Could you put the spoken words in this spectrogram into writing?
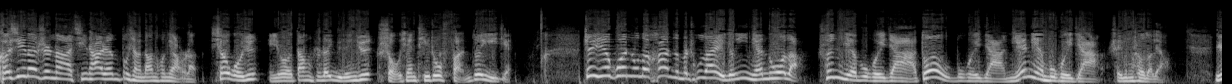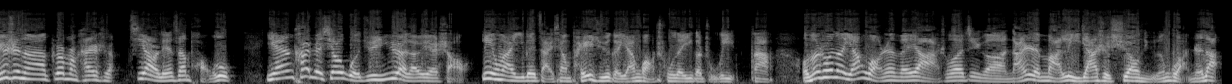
可惜的是呢，其他人不想当鸵鸟了。萧果军，也就是当时的御林军，首先提出反对意见。这些关中的汉子们出来已经一年多了，春节不回家，端午不回家，年年不回家，谁能受得了？于是呢，哥们儿开始接二连三跑路。眼看着萧果军越来越少，另外一位宰相裴矩给杨广出了一个主意啊。我们说呢，杨广认为啊，说这个男人嘛，立家是需要女人管着的，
